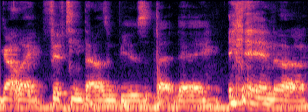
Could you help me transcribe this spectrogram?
Got like 15,000 views that day, and uh,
